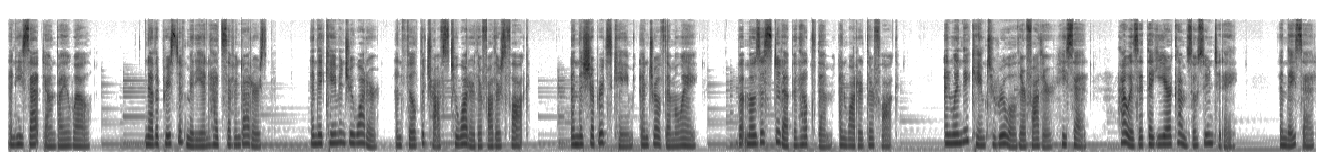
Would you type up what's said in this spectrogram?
and he sat down by a well. Now the priest of Midian had seven daughters, and they came and drew water, and filled the troughs to water their father's flock. And the shepherds came and drove them away. But Moses stood up and helped them, and watered their flock. And when they came to Reuel their father, he said, How is it that ye are come so soon today? And they said,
